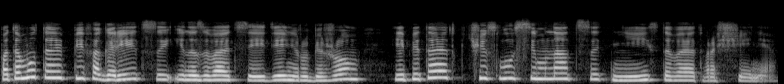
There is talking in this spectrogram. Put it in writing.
Потому-то пифагорейцы и называют сей день рубежом и питают к числу 17 неистовое отвращение.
